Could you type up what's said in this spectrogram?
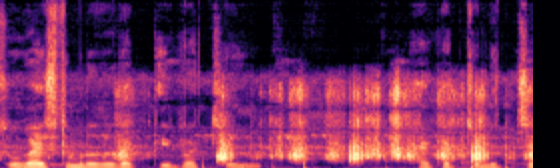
সো গাইস তোমরা তো দেখতেই পাচ্ছ হ্যাকার চলেছে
